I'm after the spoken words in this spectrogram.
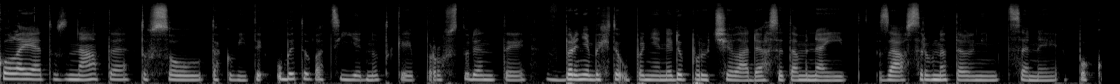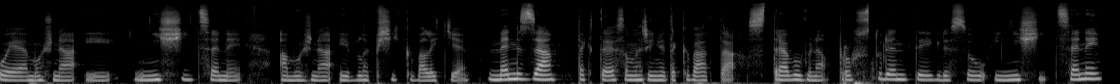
Koleje, to znáte, to jsou takový ty ubytovací jednotky pro studenty. V Brně bych to úplně nedoporučila, dá se tam najít za srovnatelné ceny pokoje, možná i nižší ceny a možná i v lepší kvalitě. Menza, tak to je samozřejmě taková ta stravovna pro studenty, kde jsou i nižší ceny.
